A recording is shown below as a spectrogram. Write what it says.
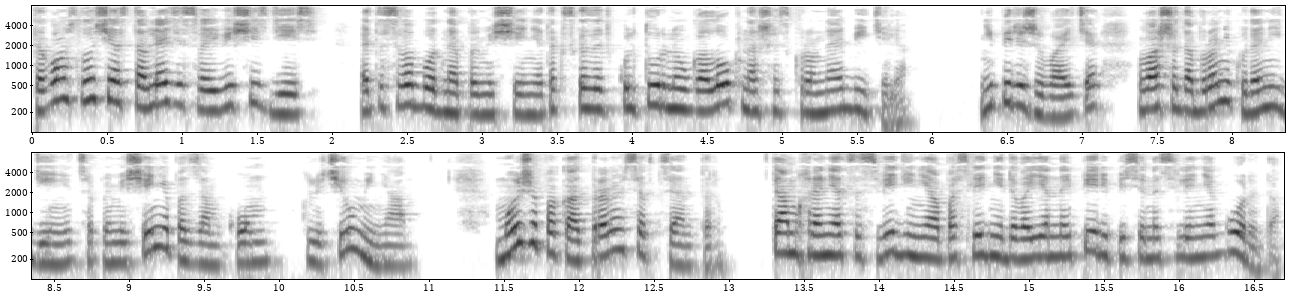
таком случае оставляйте свои вещи здесь. Это свободное помещение, так сказать, культурный уголок нашей скромной обители. Не переживайте, ваше добро никуда не денется. Помещение под замком. Ключи у меня. Мы же пока отправимся в центр. Там хранятся сведения о последней довоенной переписи населения города.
